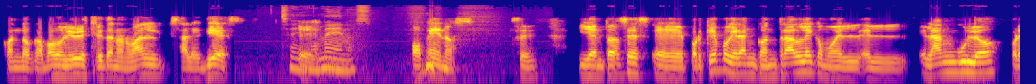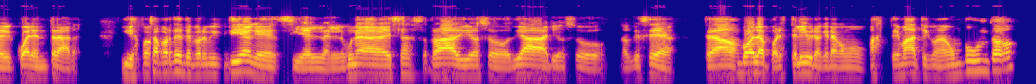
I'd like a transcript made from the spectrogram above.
cuando capaz un libro de historieta normal sale 10. Sí, o menos. O menos, sí. Y entonces, ¿por qué? Porque era encontrarle como el, el ángulo por el cual entrar. Y después aparte te permitía que si alguna de esas radios o diarios o lo que sea, te daban bola por este libro que era como más temático en algún punto,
